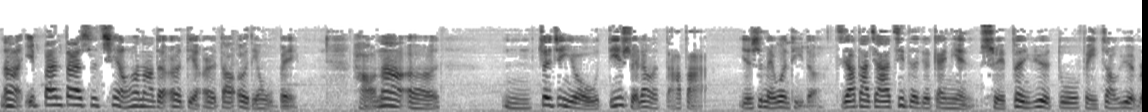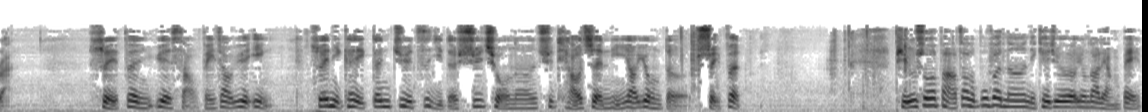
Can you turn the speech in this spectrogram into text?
那一般大概是氢氧化钠的二点二到二点五倍。好，那呃，嗯，最近有低水量的打法也是没问题的，只要大家记得一个概念：水分越多，肥皂越软；水分越少，肥皂越硬。所以你可以根据自己的需求呢，去调整你要用的水分。比如说发皂的部分呢，你可以就要用到两倍。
